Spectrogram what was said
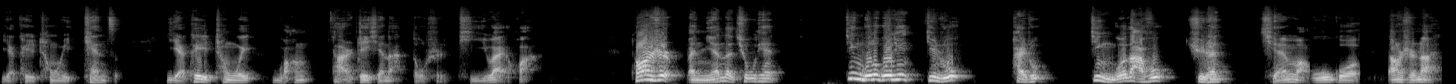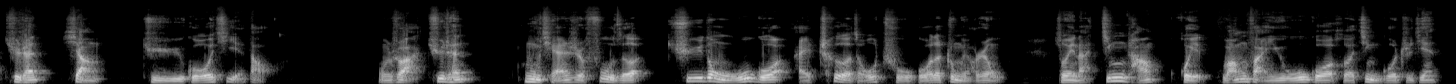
也可以称为天子。也可以称为王，当然这些呢都是题外话。同样是本年的秋天，晋国的国君晋如派出晋国大夫屈臣前往吴国。当时呢，屈臣向举国借道。我们说啊，屈臣目前是负责驱动吴国来撤走楚国的重要任务，所以呢，经常会往返于吴国和晋国之间。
